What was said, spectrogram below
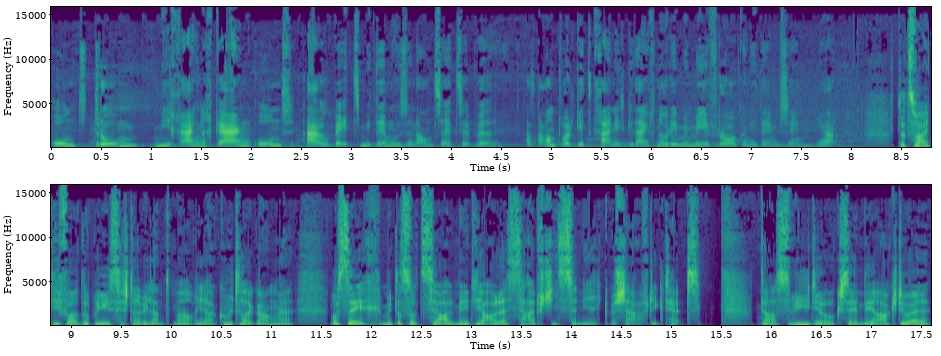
und darum mich eigentlich gern und auch wett mit dem auseinandersetzen. Weil als Antwort gibt es keine, es gibt eigentlich nur immer mehr Fragen in dem Sinn. Ja. Der zweite Förderpreis ist der an Maria Guter gegangen, was sich mit der sozialmedialen Selbstinszenierung beschäftigt hat. Das Video sehen wir aktuell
